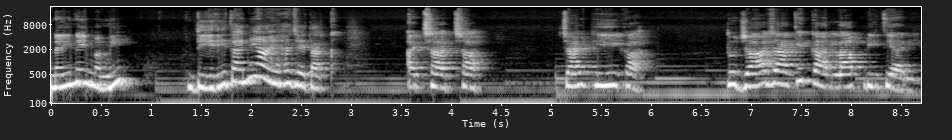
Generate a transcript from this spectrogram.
ਨਹੀਂ ਨਹੀਂ ਮੰਮੀ। ਦੀਦੀ ਤਾਂ ਨਹੀਂ ਆਏ ਹਜੇ ਤੱਕ। ਅੱਛਾ ਅੱਛਾ। ਚੱਲ ਠੀਕ ਆ। ਤੂੰ ਜਾ ਜਾ ਕੇ ਕਰ ਲਾ ਆਪਣੀ ਤਿਆਰੀ।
